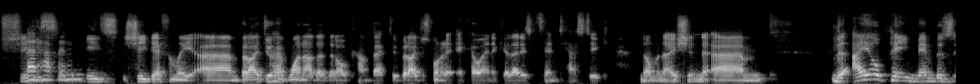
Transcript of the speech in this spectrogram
she's, that happened. She's, she definitely, um, but I do have one other that I'll come back to, but I just wanted to echo Anika. That is a fantastic nomination. Um, the ALP members,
